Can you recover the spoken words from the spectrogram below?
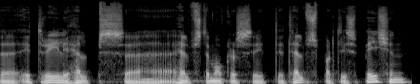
uh, it really helps uh, helps democracy. It, it, helps participation,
